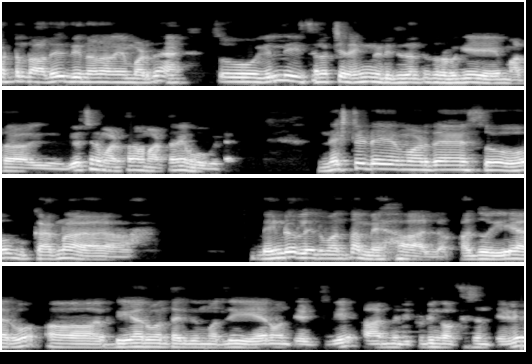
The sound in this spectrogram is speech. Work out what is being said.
ಫಟ್ ಅಂತ ಅದೇ ದಿನ ನಾನು ಏನ್ ಮಾಡಿದೆ ಸೊ ಎಲ್ಲಿ ಸೆಲೆಕ್ಷನ್ ಹೆಂಗ್ ನಡೀತಿದೆ ಅಂತ ಅದ್ರ ಬಗ್ಗೆ ಮಾತಾ, ಯೋಚನೆ ಮಾಡ್ತಾ ಮಾಡ್ತಾನೆ ಹೋಗ್ಬಿಟ್ಟೆ. ನೆಕ್ಸ್ಟ್ ಡೇ ಏನ್ ಮಾಡಿದೆ ಸೊ ಕರ್ನಾ, ಬೆಂಗಳೂರಲ್ಲಿರುವಂತ ಮೆಹಾಲ್. ಅದು ಎ ಆರ್ ಬಿ ಆರ್ ಅಂತ ಇದ್ವಿ ಮೊದಲು, ಎ ಆರ್ ಅಂತ ಹೇಳ್ತೀವಿ ಆರ್ಮಿ ರಿಕ್ರೂಟಿಂಗ್ ಆಫೀಸ್ ಅಂತ ಹೇಳಿ.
